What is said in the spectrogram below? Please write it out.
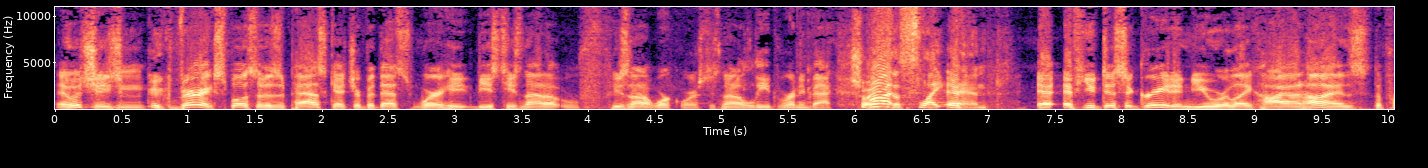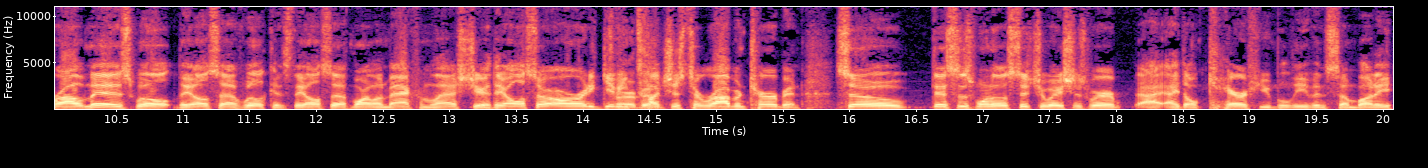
in which he's mm-hmm. very explosive as a pass catcher, but that's where he he's, he's not a he's not a workhorse. He's not a lead running back. Sure, but he's a slight if, man. If you disagreed and you were like high on Hines, the problem is, well, they also have Wilkins. They also have Marlon Mack from last year. They also are already giving Turbin. touches to Robin Turbin. So this is one of those situations where I, I don't care if you believe in somebody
